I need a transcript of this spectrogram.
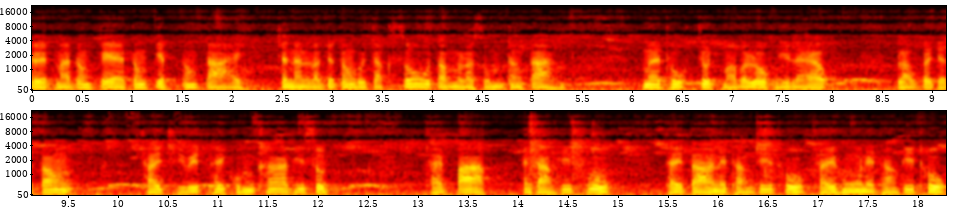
เกิดมาต้องแก่ต้องเจ็บต้องตาย ฉะนั้นเราจะต้องรู้จักสู้ต่อมรสุมต่างๆ เมื่อถูกจุดมาบนโลกนี้แล้ว เราก็จะต้องใช้ชีวิตให้คุ้มค่าที่สุด ใช้ปากในทางที่ถูก ใช้ตาในทางที่ถูก ใช้หูในทางที่ถูก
